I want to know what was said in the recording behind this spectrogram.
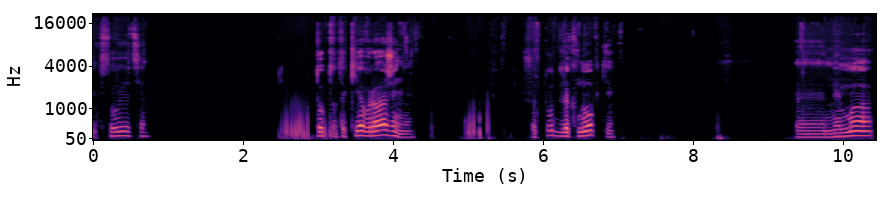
фіксується. Тобто таке враження, що тут для кнопки е, нема,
